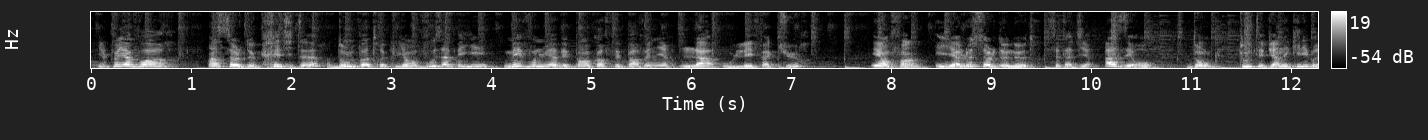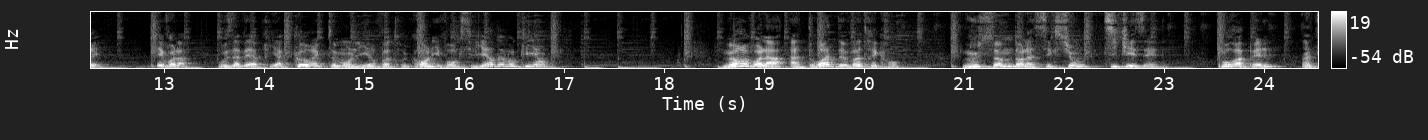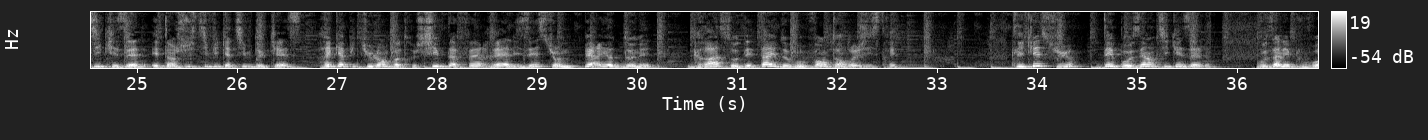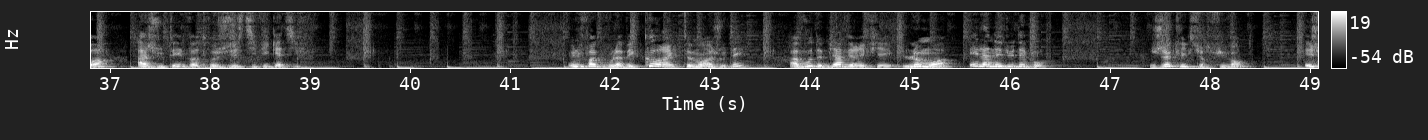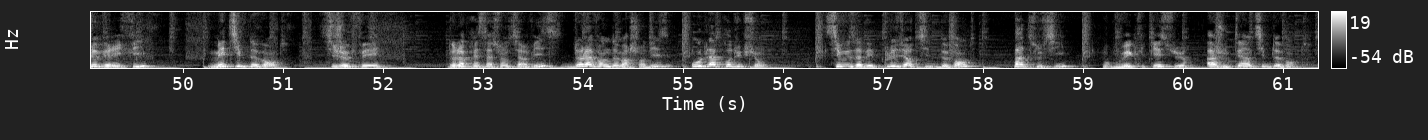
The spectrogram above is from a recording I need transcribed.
Il peut y avoir un solde créditeur, donc votre client vous a payé, mais vous ne lui avez pas encore fait parvenir là ou les factures. Et enfin, il y a le solde neutre, c'est-à-dire à zéro, donc tout est bien équilibré. Et voilà, vous avez appris à correctement lire votre grand livre auxiliaire de vos clients. Me revoilà à droite de votre écran. Nous sommes dans la section Ticket Z. Pour rappel, un ticket Z est un justificatif de caisse récapitulant votre chiffre d'affaires réalisé sur une période donnée grâce aux détails de vos ventes enregistrées. Cliquez sur Déposer un ticket Z. Vous allez pouvoir ajouter votre justificatif. Une fois que vous l'avez correctement ajouté, à vous de bien vérifier le mois et l'année du dépôt. Je clique sur Suivant et je vérifie mes types de vente. Si je fais de la prestation de service, de la vente de marchandises ou de la production. Si vous avez plusieurs types de vente, pas de souci, vous pouvez cliquer sur Ajouter un type de vente.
